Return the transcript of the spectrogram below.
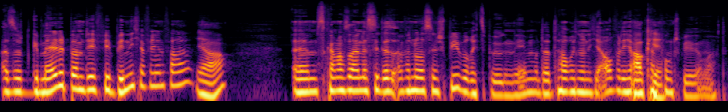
also gemeldet beim DFB bin ich auf jeden Fall. Ja. Ähm, es kann auch sein, dass sie das einfach nur aus den Spielberichtsbögen nehmen und da tauche ich noch nicht auf, weil ich habe okay. kein Punktspiel gemacht.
